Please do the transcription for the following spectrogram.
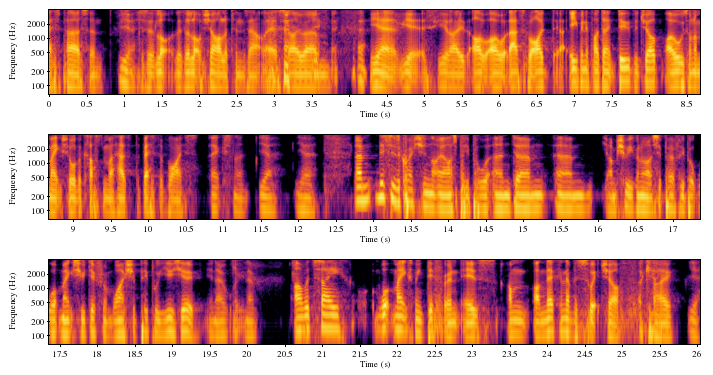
best person Yes. There's a lot. There's a lot of charlatans out there. So um, yeah, yes, you know, I, I, that's what I. Even if I don't do the job, I always want to make sure the customer has the best advice. Excellent. Yeah. Yeah. Um, this is a question that I ask people, and um, um, I'm sure you're going to answer it perfectly. But what makes you different? Why should people use you? You know, you know. I would say what makes me different is I'm I can never switch off. Okay. So Yeah.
